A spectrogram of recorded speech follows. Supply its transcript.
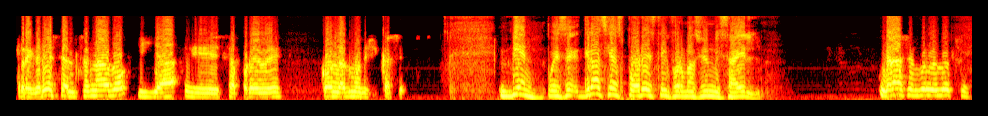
regrese al Senado y ya eh, se apruebe con las modificaciones. Bien, pues eh, gracias por esta información, Misael. Gracias, buenas noches.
